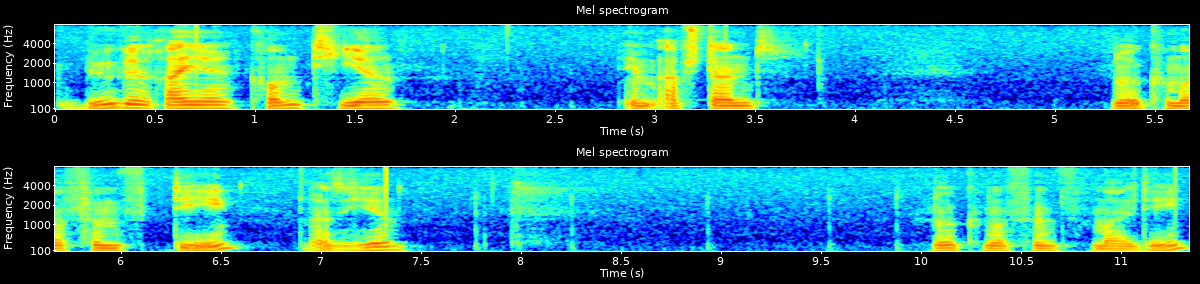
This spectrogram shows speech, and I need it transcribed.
Bügelreihe kommt hier im Abstand 0,5D. Also hier 0,5 mal D.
